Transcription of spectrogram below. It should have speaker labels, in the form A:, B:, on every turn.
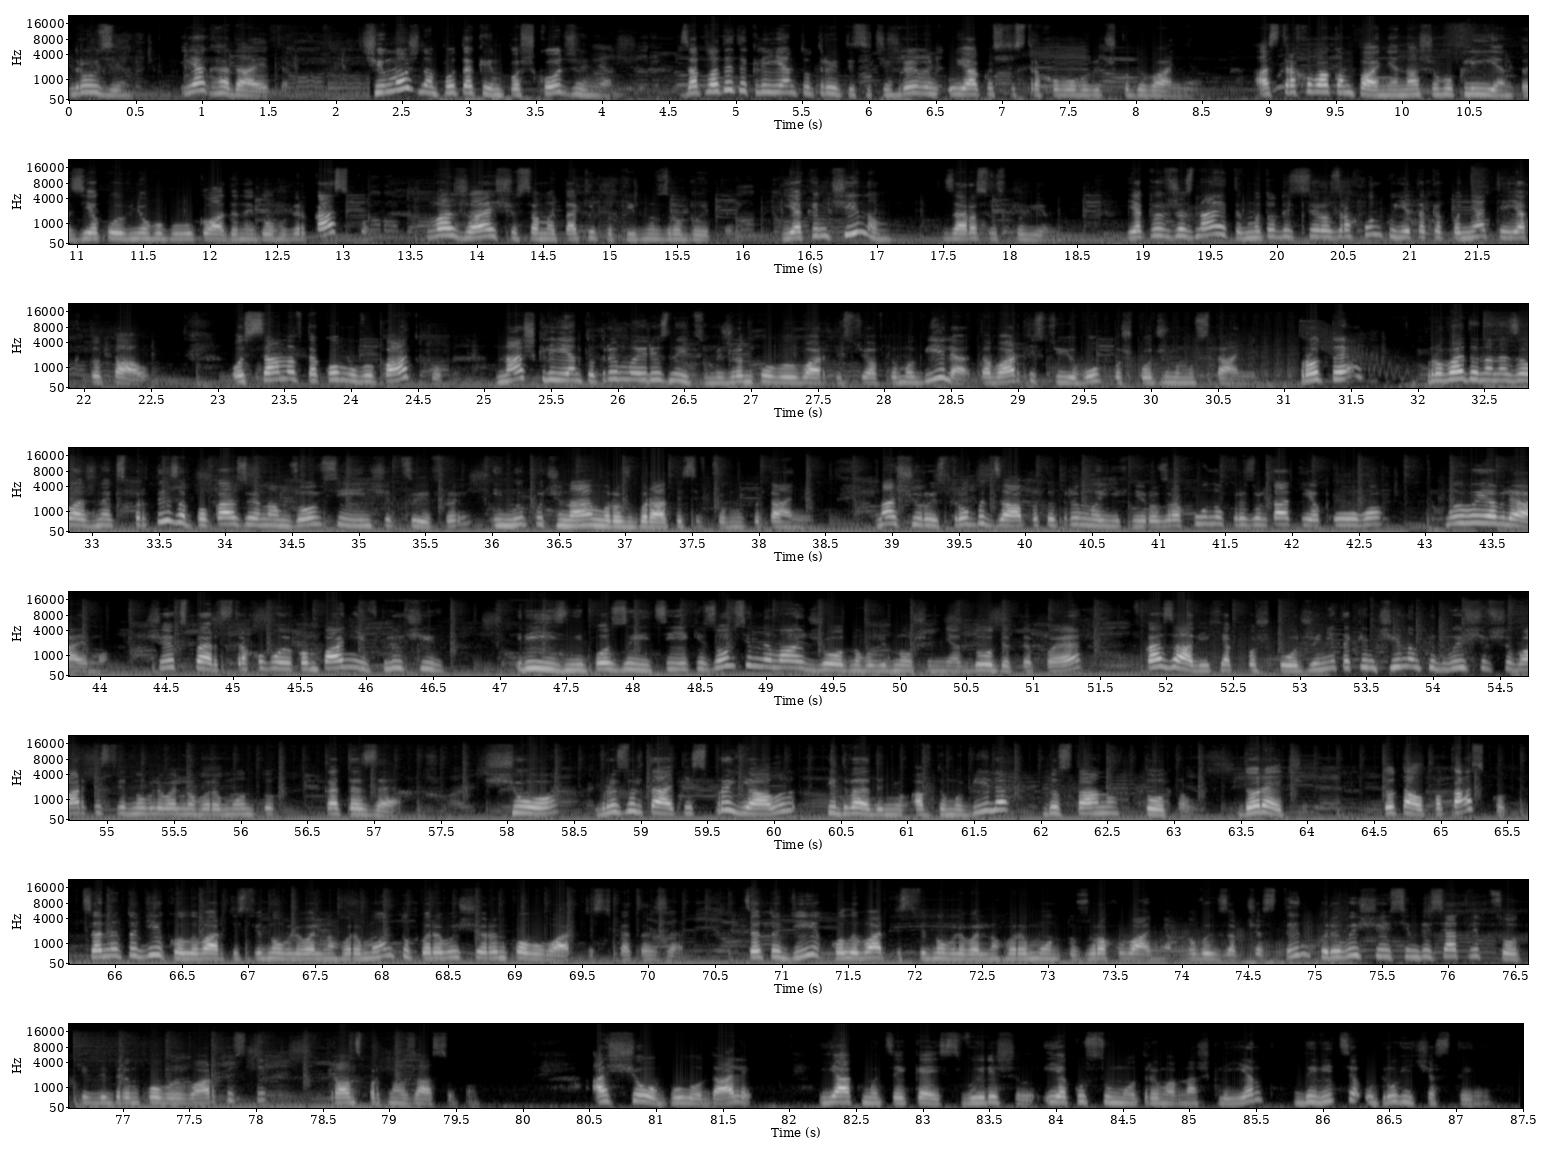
A: Друзі, як гадаєте, чи можна по таким пошкодженням заплатити клієнту 3 тисячі гривень у якості страхового відшкодування? А страхова компанія нашого клієнта, з якою в нього був укладений договір каско, вважає, що саме так і потрібно зробити. Яким чином? Зараз розповім. Як ви вже знаєте, в методиці розрахунку є таке поняття як тотал. Ось саме в такому випадку наш клієнт отримує різницю між ринковою вартістю автомобіля та вартістю його в пошкодженому стані. Проте проведена незалежна експертиза показує нам зовсім інші цифри, і ми починаємо розбиратися в цьому питанні. Наш юрист робить запит, отримує їхній розрахунок, в результаті якого ми виявляємо, що експерт страхової компанії включив різні позиції, які зовсім не мають жодного відношення до ДТП, вказав їх як пошкоджені, таким чином підвищивши вартість відновлювального ремонту КТЗ, що в результаті сприяло підведенню автомобіля до стану Total. До речі, Total по каско це не тоді, коли вартість відновлювального ремонту перевищує ринкову вартість КТЗ. Це тоді, коли вартість відновлювального ремонту з урахуванням нових запчастин перевищує 70% від ринкової вартості транспортного засобу. А що було далі? Як ми цей кейс вирішили і яку суму отримав наш клієнт? Дивіться у другій частині.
